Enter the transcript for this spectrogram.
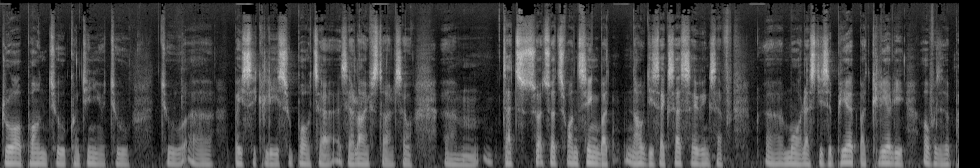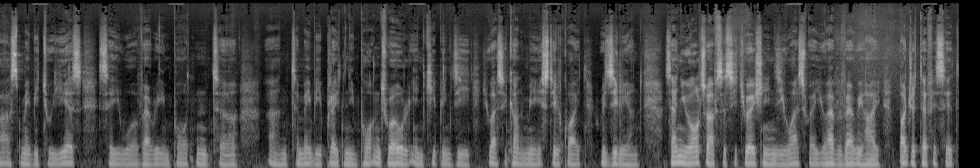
draw upon to continue to to basically support their, their lifestyle. So um, that's that's one thing. But now these excess savings have more or less disappeared, but clearly over the past maybe two years, they were very important uh, and maybe played an important role in keeping the US economy still quite resilient. Then you also have the situation in the US where you have a very high budget deficit,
